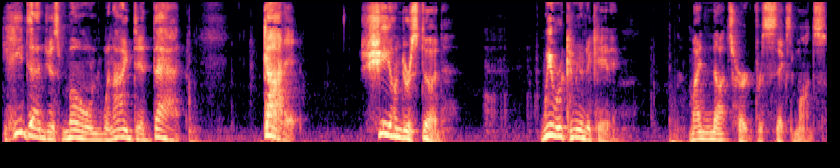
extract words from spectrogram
He then just moaned when I did that. Got it. She understood. We were communicating. My nuts hurt for six months.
